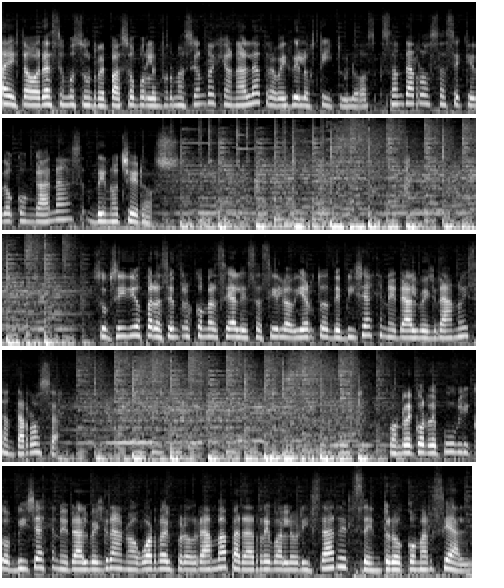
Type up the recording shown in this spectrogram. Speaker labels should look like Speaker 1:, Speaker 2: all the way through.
Speaker 1: A esta hora hacemos un repaso por la información regional a través de los títulos. Santa Rosa se quedó con ganas de nocheros. Subsidios para centros comerciales a cielo abierto de Villa General Belgrano y Santa Rosa. Con récord de público, Villa General Belgrano aguarda el programa para revalorizar el centro comercial.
